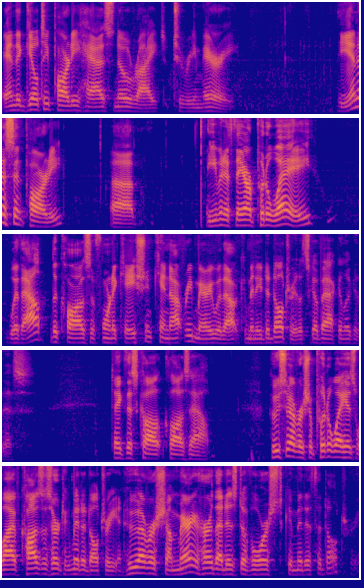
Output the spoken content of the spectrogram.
And the guilty party has no right to remarry. The innocent party uh, even if they are put away without the cause of fornication, cannot remarry without committing adultery. Let's go back and look at this. Take this clause out. Whosoever shall put away his wife causes her to commit adultery, and whoever shall marry her that is divorced committeth adultery.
